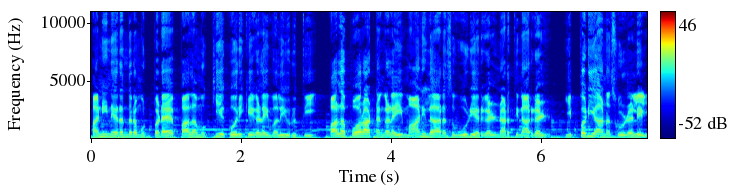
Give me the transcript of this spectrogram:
பணி நிரந்தரம் உட்பட பல முக்கிய கோரிக்கைகளை வலியுறுத்தி பல போராட்டங்களை மாநில அரசு ஊழியர்கள் நடத்தினார்கள். இப்படியான சூழலில்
